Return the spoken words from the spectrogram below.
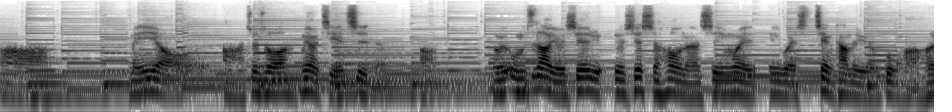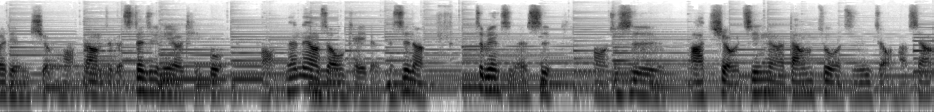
啊没有啊，就是说没有节制的啊。我我们知道有些有些时候呢，是因为因为健康的缘故哈，喝了点酒哈，让这个甚至里面有提过，哦，那那样是 OK 的。可是呢，这边指的是哦，就是把酒精呢当做是一种好像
